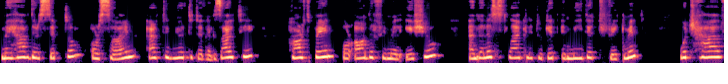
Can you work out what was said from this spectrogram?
may have their symptom or sign attributed to anxiety, heart pain, or other female issue, and are less likely to get immediate treatment, which have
